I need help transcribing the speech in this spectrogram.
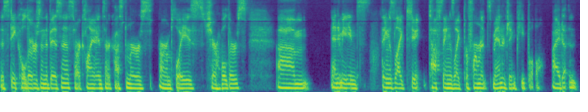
the stakeholders in the business, our clients, our customers, our employees, shareholders. Um, and it means things like tough things like performance managing people. I don't,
